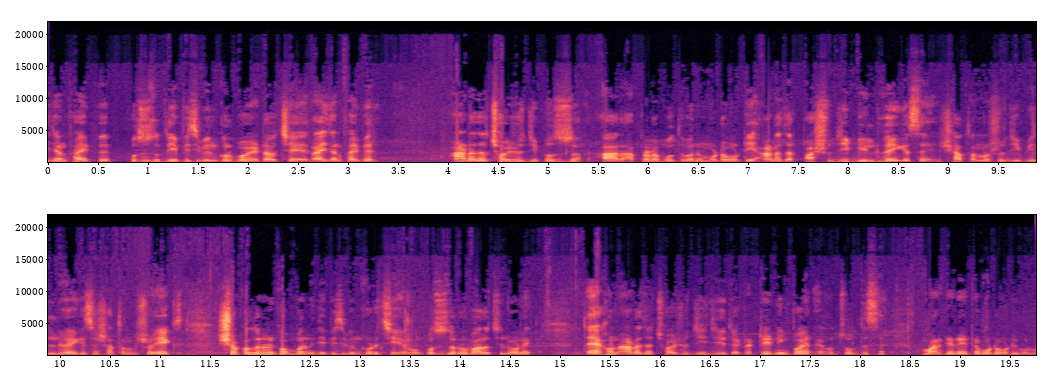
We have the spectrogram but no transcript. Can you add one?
রাইজান ফাইভ প্রসেসর দিয়ে পিসি বিল করব। এটা হচ্ছে রাইজান ফাইভের আট হাজার ছয়শো জি প্রসেসর আর আপনারা বলতে পারেন মোটামুটি আট হাজার পাঁচশো জি বিল্ড হয়ে গেছে, সাতান্নশো জি বিল্ড হয়ে গেছে, সাতান্নশো এক্স সকল ধরনের কোম্পানি দিয়ে পিসি বিল করেছি এবং প্রসেসরও ভালো ছিল অনেক। তো এখন আট হাজার ছয়শো জি যেহেতু একটা ট্রেনিং পয়েন্ট এখন চলতেছে। মার্কেটে এটা মোটামুটি বলব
